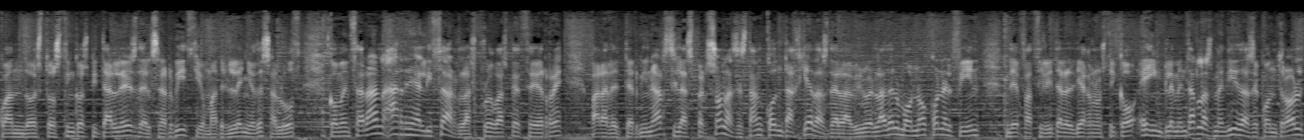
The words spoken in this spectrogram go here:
cuando estos cinco hospitales del Servicio Madrileño de Salud comenzarán a realizar las pruebas PCR para determinar si las personas están contagiadas de la viruela del mono con el fin de facilitar el diagnóstico e implementar las medidas de control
